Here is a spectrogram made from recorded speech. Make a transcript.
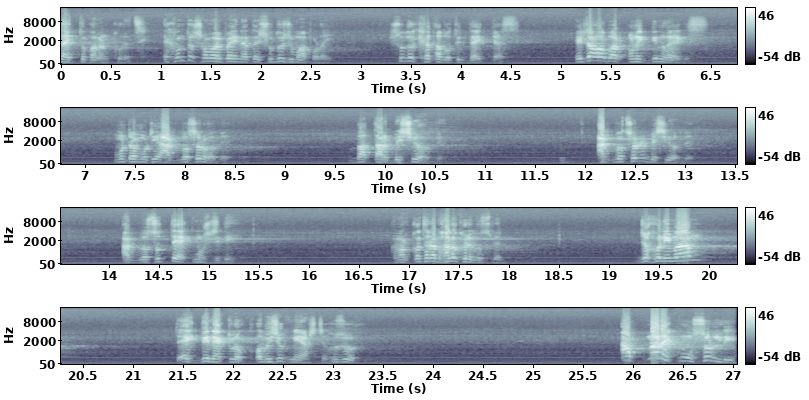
দায়িত্ব পালন করেছি। এখন তো সময় পাই না, তাই শুধু জুমা পড়াই। শুধু খেতাবতির দায়িত্বে আছে। এটাও আবার অনেক দিন হয়ে গেছে। মোটামুটি আট বছর হবে। বা তার বেশি হবে। আট বছরের বেশি হবে। আট বছর তো এক মসজিদেই। আমার কথাটা ভালো করে বুঝবেন। যখন ইমাম একদিন এক লোক অভিযোগ নিয়ে আসছে, হুজুর, আপনার এক মুসল্লি,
